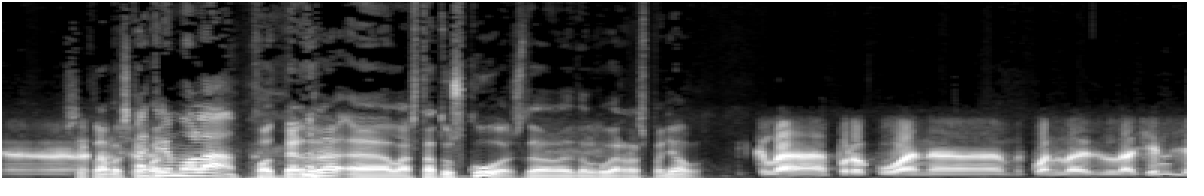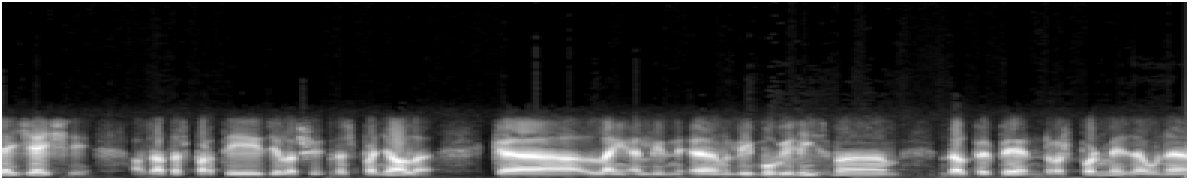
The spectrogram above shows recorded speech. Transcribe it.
Eh, Sí, clar, però és que pot, pot perdre eh, l'estatus quo de, del govern espanyol. Clar, però quan, eh, quan la, la gent llegeixi els altres partits i la societat espanyola que eh, l'immobilisme del PP respon més a una,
